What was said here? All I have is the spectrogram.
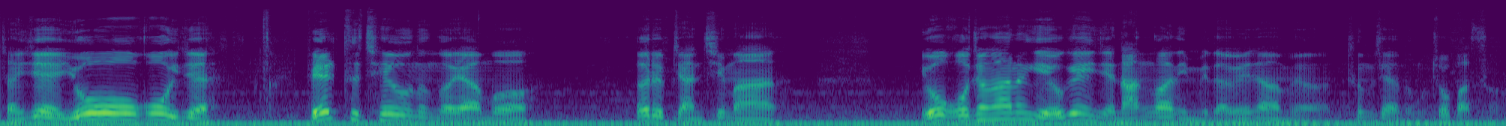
자, 이제 요거 이제 벨트 채우는 거야 뭐 어렵지 않지만 요 고정하는 게 요게 이제 난관입니다. 왜냐하면 틈새가 너무 좁아서.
